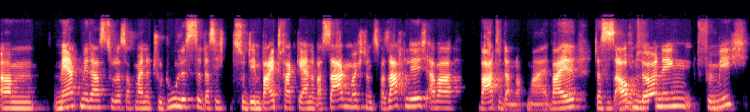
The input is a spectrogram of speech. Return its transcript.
ähm, merk mir das, tu das auf meine To-Do-Liste, dass ich zu dem Beitrag gerne was sagen möchte und zwar sachlich, aber warte dann nochmal, weil das ist auch ein Learning für mich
